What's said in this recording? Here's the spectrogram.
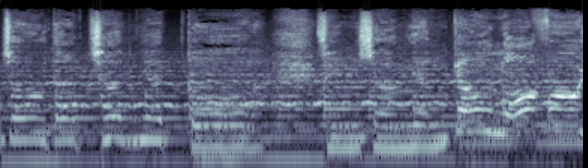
做得出一个正常人够我。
